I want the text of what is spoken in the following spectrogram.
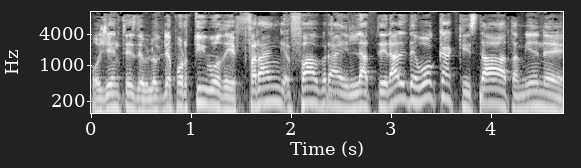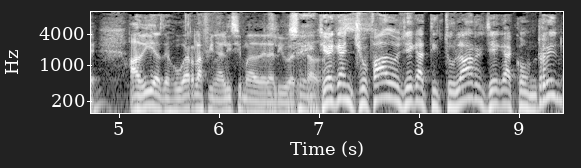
oyentes de Blog Deportivo, de Frank Fabra, el lateral de Boca, que está también eh, a días de jugar la finalísima de la Libertad. Sí, llega enchufado, llega titular, llega con ritmo.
